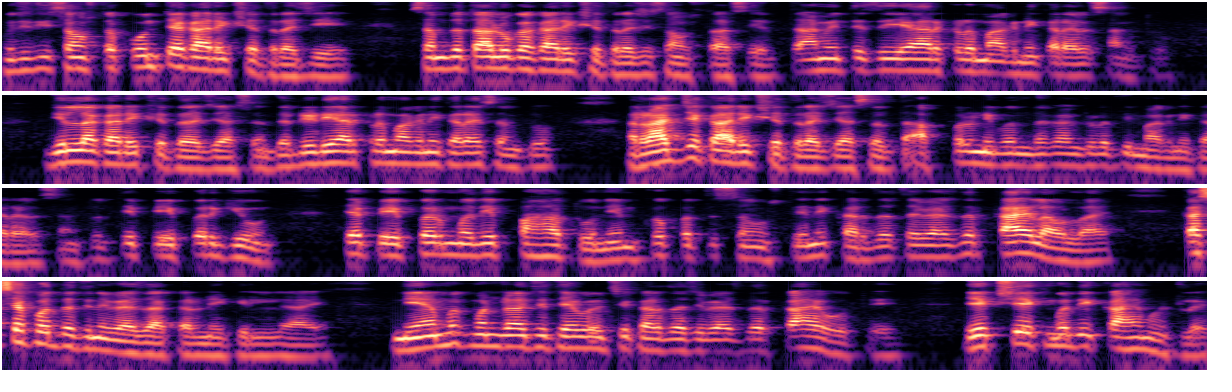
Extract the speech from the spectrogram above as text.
म्हणजे ती संस्था कोणत्या कार्यक्षेत्राची आहे? समजा तालुका कार्यक्षेत्राची संस्था असेल तर आम्ही त्याचं ए आरकडे मागणी करायला सांगतो. जिल्हा कार्यक्षेत्राची असेल तर डी डी आरकडे मागणी करायला सांगतो. राज्य कार्यक्षेत्राची असेल तर अप्पर निबंधकांकडे ती मागणी करायला सांगतो. ते पेपर घेऊन त्या पेपरमध्ये पाहतो नेमकं पतसंस्थेने कर्जाचा व्याजदर काय लावला आहे? कशा पद्धतीने व्याज आकारणी केलेली आहे? नियामक मंडळाचे त्यावेळेचे कर्जाचे व्याजदर काय होते? एकशे एकमध्ये काय म्हटलंय?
